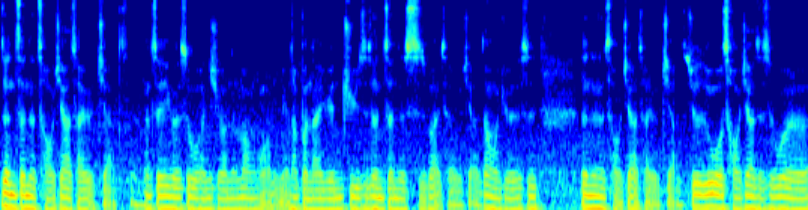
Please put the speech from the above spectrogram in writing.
认真的吵架才有价值，那这一个是我很喜欢的漫画里面，它本来原句是认真的失败才有价值，但我觉得是。认真的吵架才有价值。就是如果吵架只是为了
